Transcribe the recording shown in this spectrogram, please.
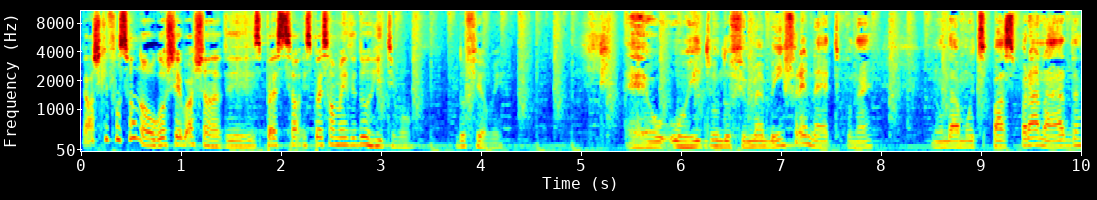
eu acho que funcionou, gostei bastante, especial, especialmente do ritmo do filme. É, o, o, ritmo do filme é bem frenético, né? Não dá muito espaço para nada,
